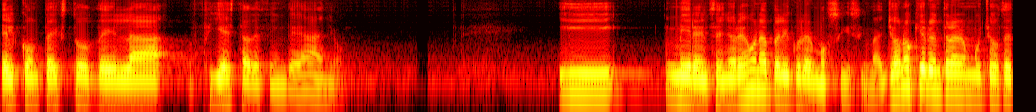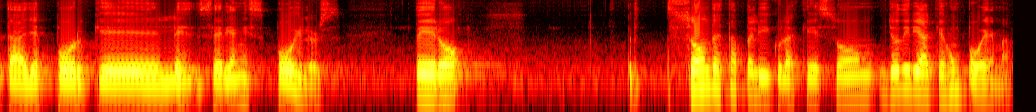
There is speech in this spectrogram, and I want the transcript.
el contexto de la fiesta de fin de año. Y miren, señores, es una película hermosísima. Yo no quiero entrar en muchos detalles porque serían spoilers, pero son de estas películas que son, yo diría que es un poema.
